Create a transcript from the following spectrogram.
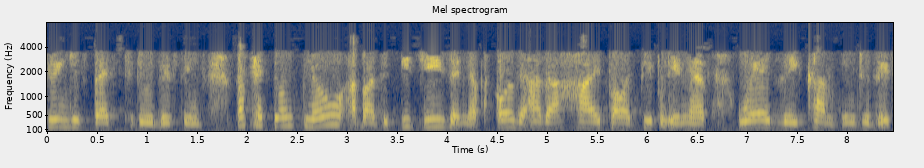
doing his best to do these things. But I don't know about the DGs and all the other high-powered people in health where they come into this.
